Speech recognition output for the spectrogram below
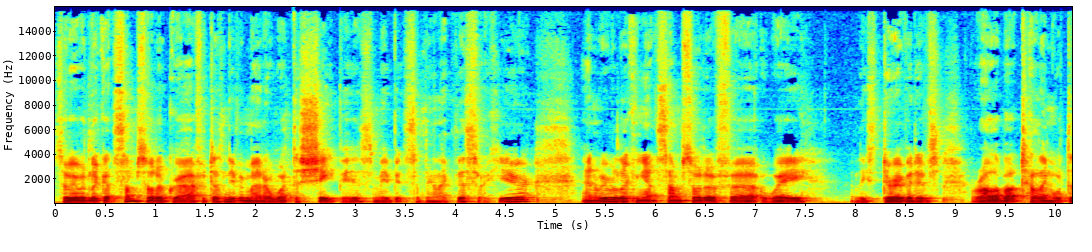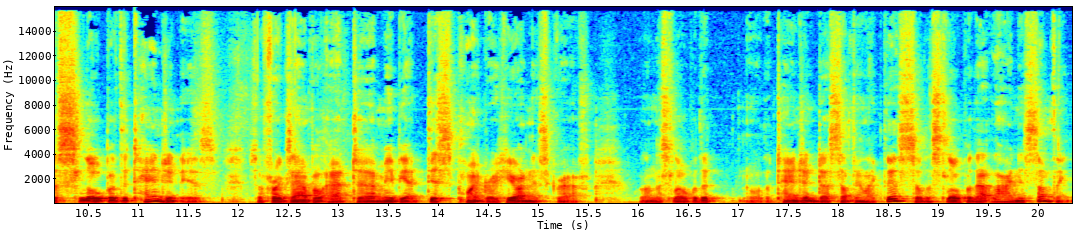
So we would look at some sort of graph. It doesn't even matter what the shape is. Maybe it's something like this right here. And we were looking at some sort of uh, way, at least derivatives, are all about telling what the slope of the tangent is. So for example, at uh, maybe at this point right here on this graph, well, the slope of the, well, the tangent does something like this, so the slope of that line is something.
